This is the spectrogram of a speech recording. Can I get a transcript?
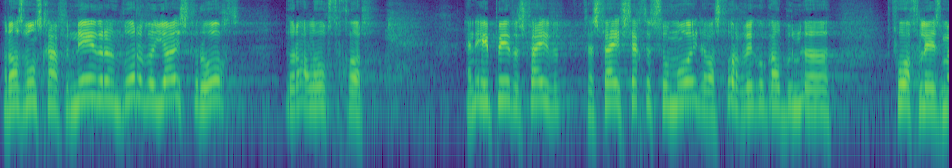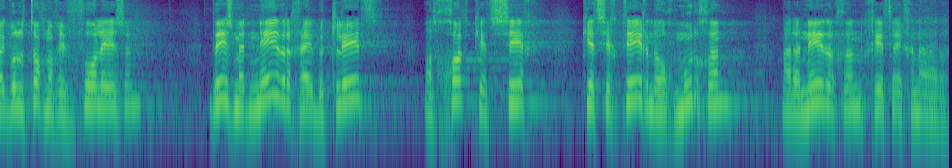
Want als we ons gaan vernederen, worden we juist verhoogd door de Allerhoogste God. En 1 Petrus 5, vers 5 zegt het zo mooi. Dat was vorige week ook al uh, voorgelezen, maar ik wil het toch nog even voorlezen. Wees met nederigheid bekleed, want God keert zich, keert zich tegen de hoogmoedigen, maar de nederigen geeft hij genade.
